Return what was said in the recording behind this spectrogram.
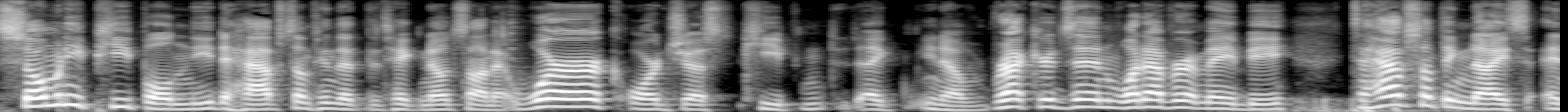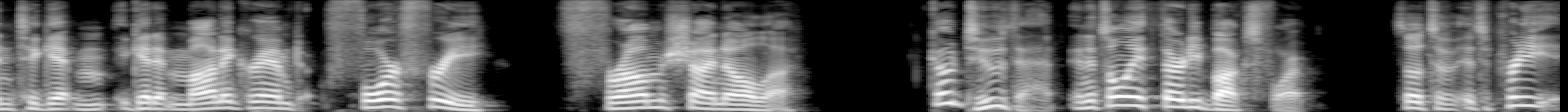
so many people need to have something that they take notes on at work or just keep like you know records in, whatever it may be. To have something nice and to get get it monogrammed for free from Shinola, go do that. And it's only thirty bucks for it. So it's a it's a pretty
